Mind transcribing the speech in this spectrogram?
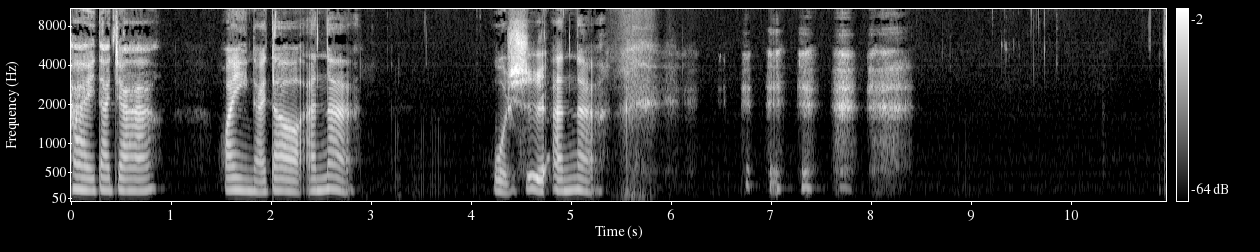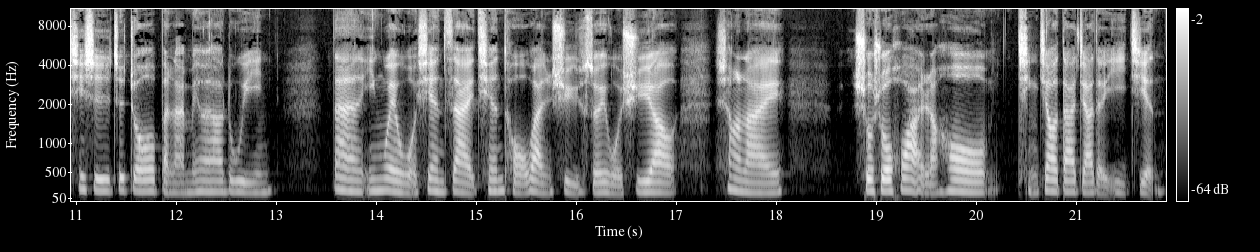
嗨，大家欢迎来到安娜，我是安娜。其实这周本来没有要录音，但因为我现在千头万绪，所以我需要上来说说话，然后请教大家的意见。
